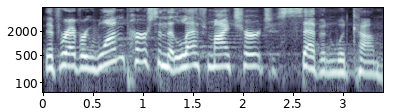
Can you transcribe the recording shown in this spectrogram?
that for every one person that left my church, seven would come.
